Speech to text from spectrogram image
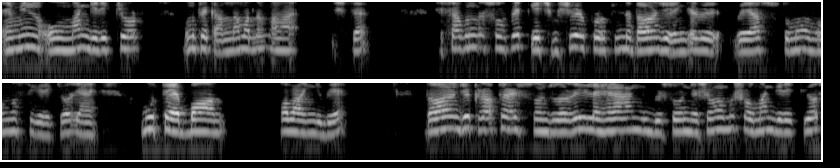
emin olman gerekiyor. Bunu pek anlamadım ama işte Hesabında sohbet geçmişi ve profilinde daha önce engel ve- veya susturma olmaması gerekiyor. Yani mute, ban falan gibi. Daha önce Crafters sunucularıyla herhangi bir sorun yaşamamış olman gerekiyor.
